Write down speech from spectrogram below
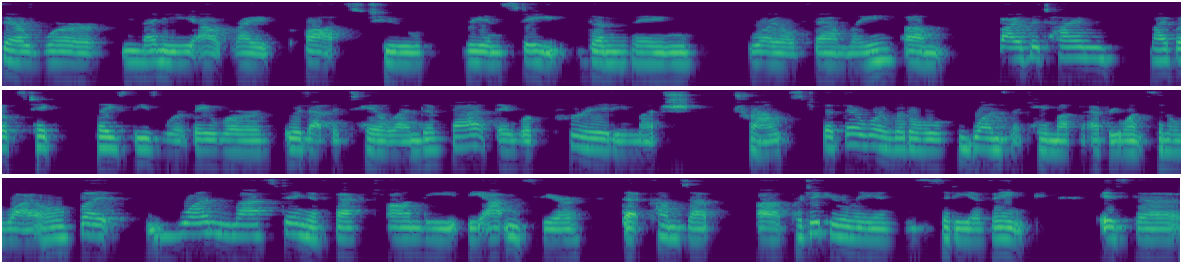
there were many outright plots to reinstate the Ming royal family. Um, by the time my books take place, these were, they were, it was at the tail end of that. They were pretty much trounced, but there were little ones that came up every once in a while. But one lasting effect on the, the atmosphere that comes up, uh, particularly in the city of ink, is the,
